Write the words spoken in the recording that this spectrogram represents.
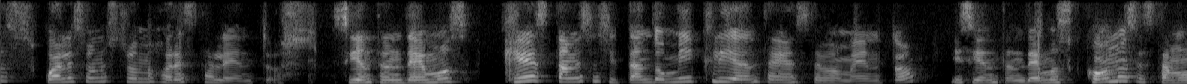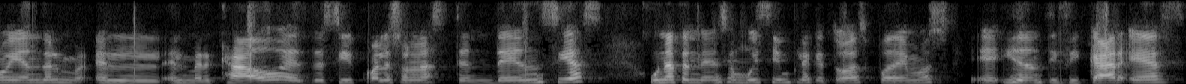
es, cuáles son nuestros mejores talentos, si entendemos qué está necesitando mi cliente en este momento y si entendemos cómo se está moviendo el, el, mercado, es decir, cuáles son las tendencias. Una tendencia muy simple que todas podemos eh, identificar es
